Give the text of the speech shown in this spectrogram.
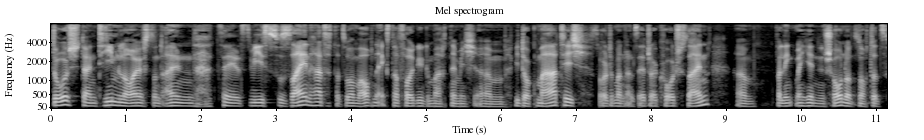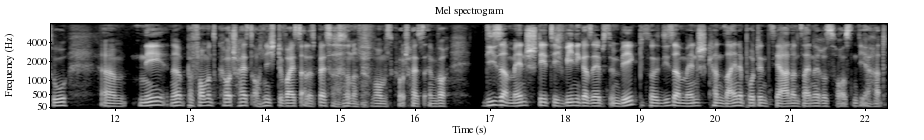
durch dein Team läufst und allen erzählst, wie es zu sein hat. Dazu haben wir auch eine extra Folge gemacht, nämlich ähm, wie dogmatisch sollte man als Agile Coach sein. Ähm, verlinkt man hier in den Show Notes noch dazu. Ähm, nee, ne, Performance Coach heißt auch nicht, du weißt alles besser, sondern Performance Coach heißt einfach, dieser Mensch steht sich weniger selbst im Weg, beziehungsweise dieser Mensch kann seine Potenziale und seine Ressourcen, die er hat,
